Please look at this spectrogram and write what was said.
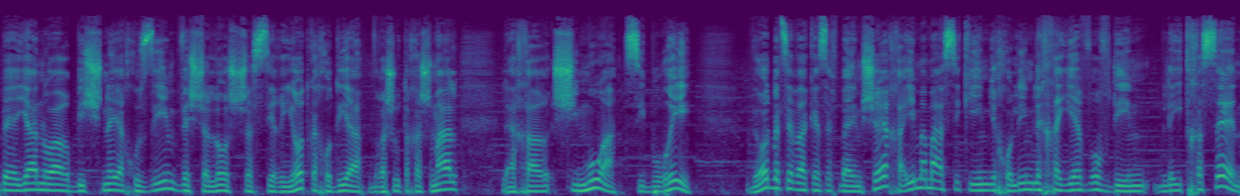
בינואר ב-2% ו-3 עשיריות, כך הודיעה רשות החשמל לאחר שימוע ציבורי. ועוד בצבע הכסף בהמשך, האם המעסיקים יכולים לחייב עובדים להתחסן?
